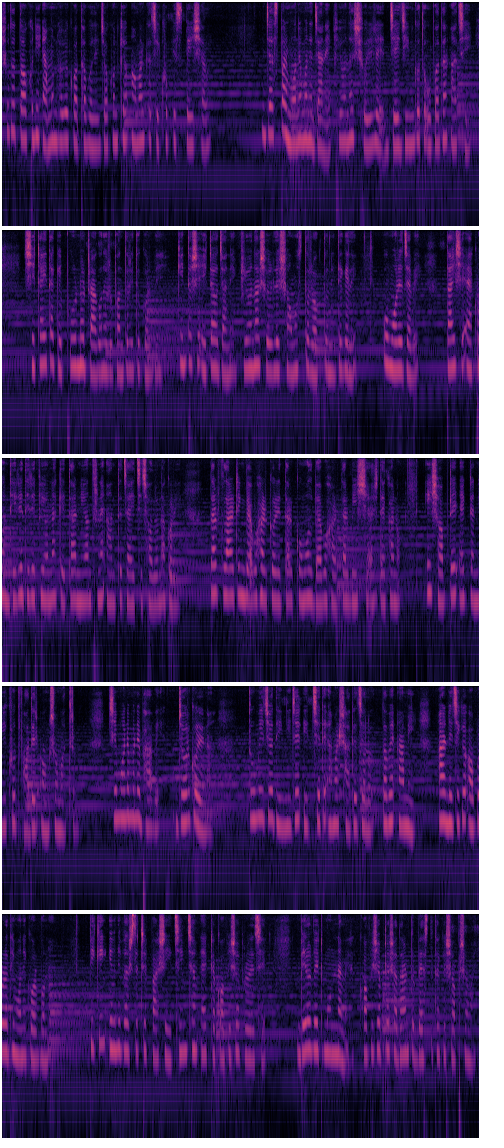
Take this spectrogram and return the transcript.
শুধু তখনই এমনভাবে কথা বলি যখন কেউ আমার কাছে খুব স্পেশাল জাসপার মনে মনে জানে ফিওনার শরীরে যে জিনগত উপাদান আছে, সেটাই তাকে পূর্ণ ড্রাগনে রূপান্তরিত করবে। কিন্তু সে এটাও জানে ফিওনার শরীরের সমস্ত রক্ত নিতে গেলে ও মরে যাবে। তাই সে এখন ধীরে ধীরে ফিওনাকে তার নিয়ন্ত্রণে আনতে চাইছে ছলনা করে। তার ফ্লার্টিং ব্যবহার করে তার কোমল ব্যবহার, তার বিশ্বাস দেখানো, এই সবটাই একটা নিখুঁত ফাঁদের অংশ মাত্র। সে মনে মনে ভাবে, জোর করে না তুমি যদি নিজের ইচ্ছেতে আমার সাথে চলো, তবে আমি আর নিজেকে অপরাধী মনে করব না। পিকিং ইউনিভার্সিটির পাশেই ছিমছাম একটা কফি শপ রয়েছে। ভেলভেট মুন নামের কফি শপটা সাধারণত ব্যস্ত থাকে সবসময়।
